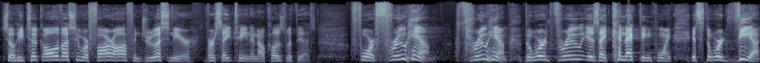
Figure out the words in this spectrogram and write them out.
So he took all of us who were far off and drew us near, verse 18, and I'll close with this. For through him, through him. The word through is a connecting point. It's the word via.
